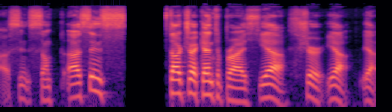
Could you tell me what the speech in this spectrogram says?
uh, since some uh since Star Trek Enterprise. Yeah, sure. Yeah, yeah.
